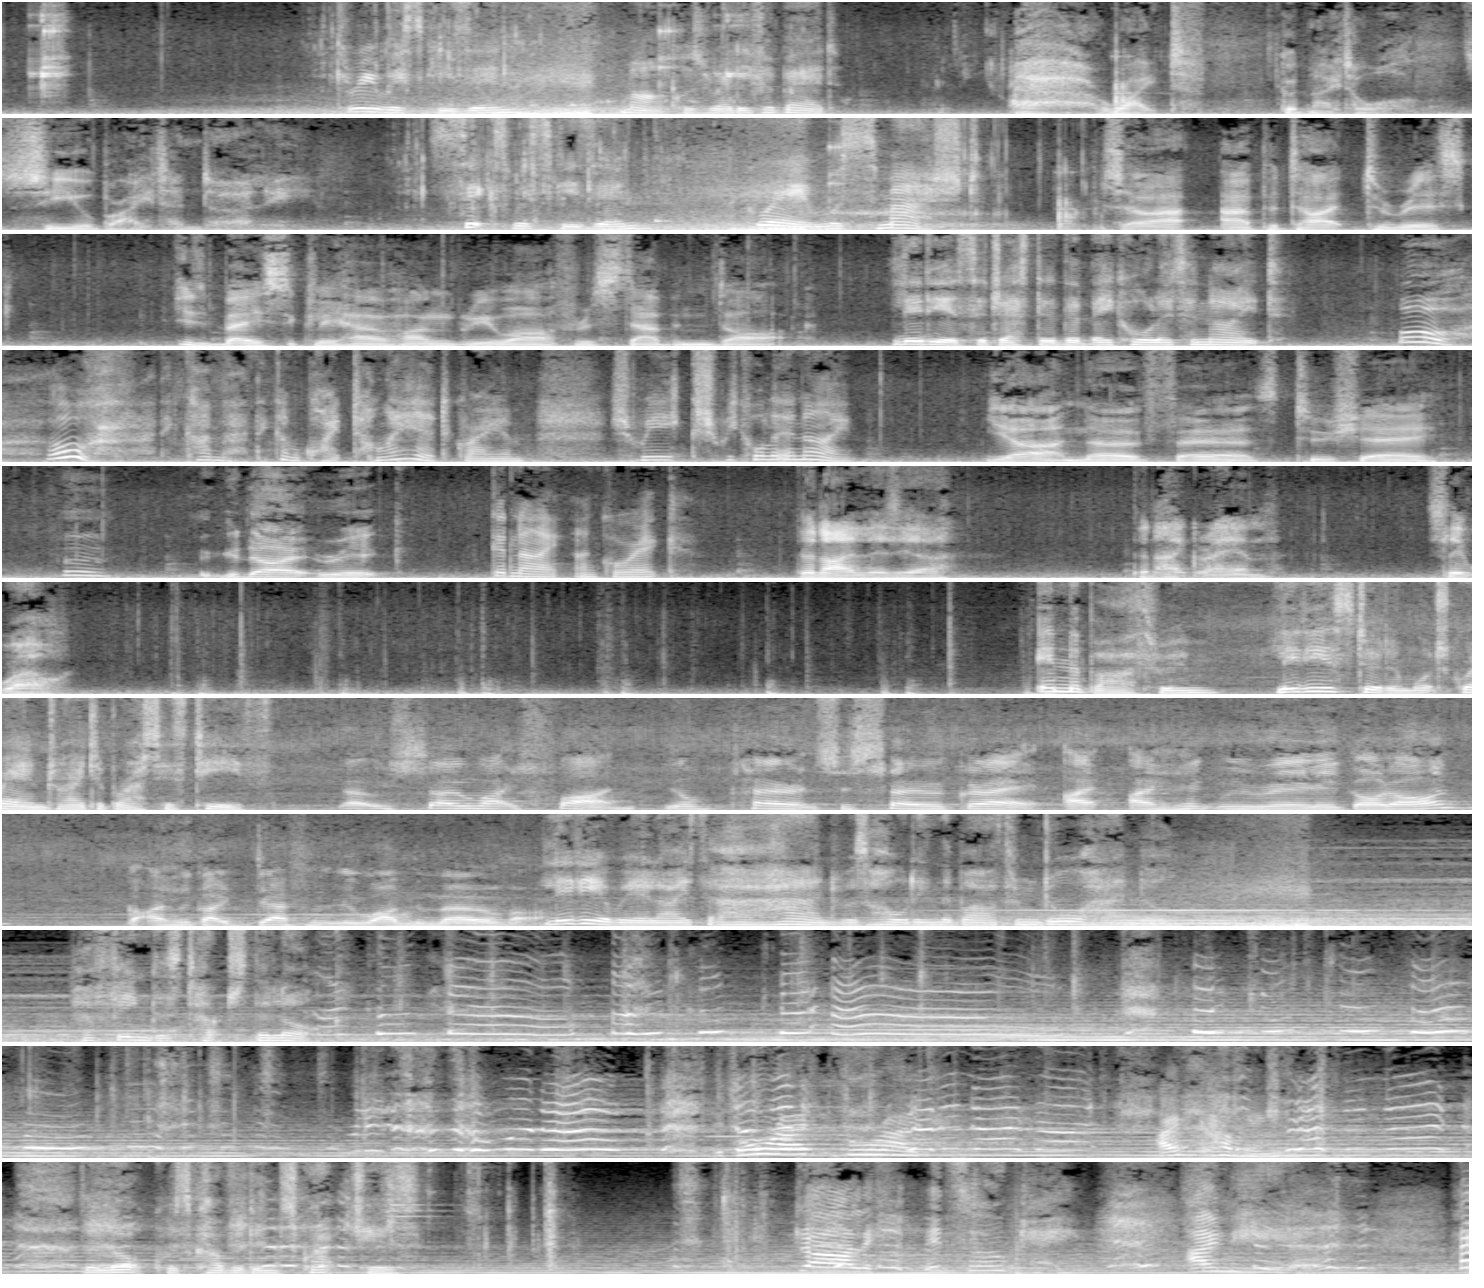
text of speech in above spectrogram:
Three whiskies in, Mark was ready for bed. Ah, right. Good night, all. See you bright and early. Six whiskies in, Graham was smashed. So, a- appetite to risk is basically how hungry you are for a stab in the dark. Lydia suggested that they call it a night. Oh, oh, I think I'm, I think I'm quite tired, Graham. Should we, should we call it a night? Yeah, no affairs. Touche. Uh, Good night, Rick. Good night, Uncle Rick. Good night, Lydia. Good night, Graham. Sleep well. In the bathroom, Lydia stood and watched Graham try to brush his teeth. That was so much fun. Your parents are so great. I, I think we really got on. I think I definitely won them over. Lydia realised that her hand was holding the bathroom door handle. Her fingers touched the lock. It's all right, it's all right. I'm coming. The lock was covered in scratches. Darling, it's okay. I'm here.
